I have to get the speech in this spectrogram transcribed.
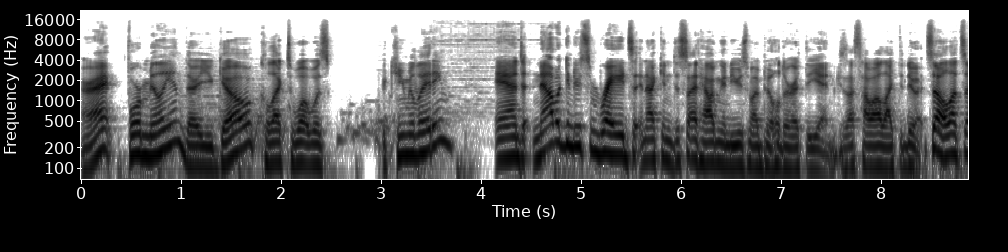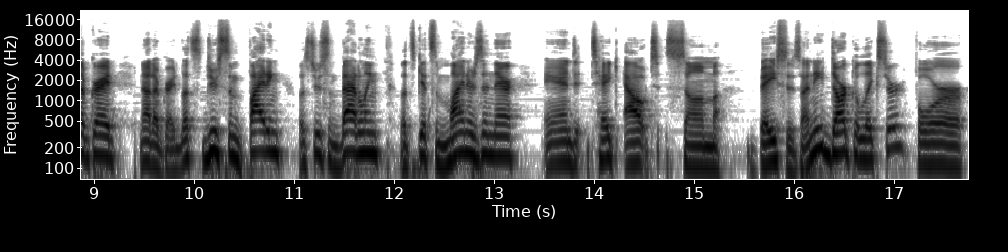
All right, 4 million, there you go. Collect what was accumulating. And now we can do some raids and I can decide how I'm going to use my builder at the end because that's how I like to do it. So let's upgrade, not upgrade. Let's do some fighting. Let's do some battling. Let's get some miners in there and take out some bases. I need dark elixir for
